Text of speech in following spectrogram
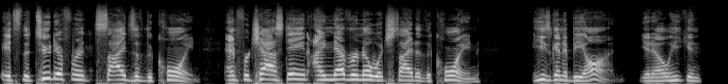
it's the two different sides of the coin. And for Chastain, I never know which side of the coin he's going to be on. You know, he can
